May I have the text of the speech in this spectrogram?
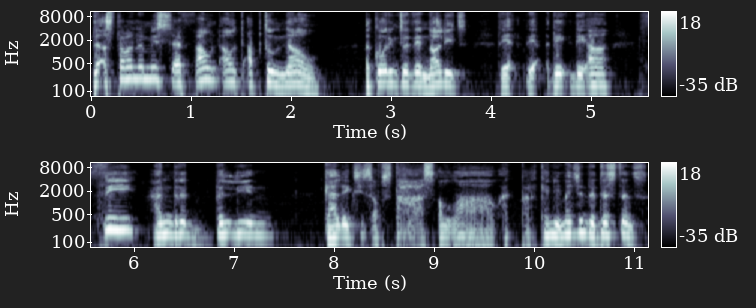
The astronomers have found out up till now, according to their knowledge, there, are 300 billion galaxies of stars. Allahu Akbar. Can you imagine the distance?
